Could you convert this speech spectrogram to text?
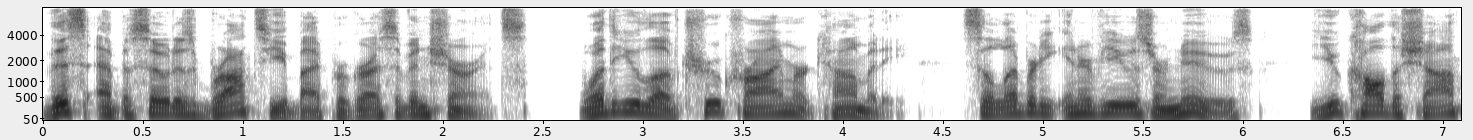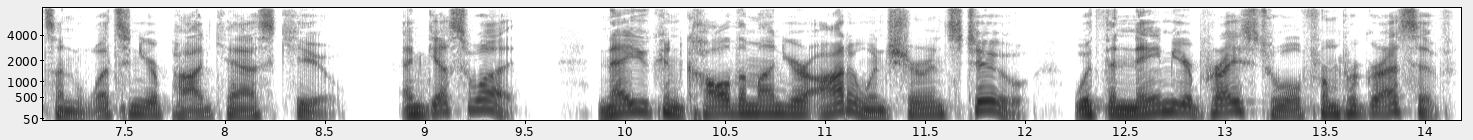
This episode is brought to you by Progressive Insurance. Whether you love true crime or comedy, celebrity interviews or news, you call the shots on what's in your podcast queue. And guess what? Now you can call them on your auto insurance too with the Name Your Price tool from Progressive.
